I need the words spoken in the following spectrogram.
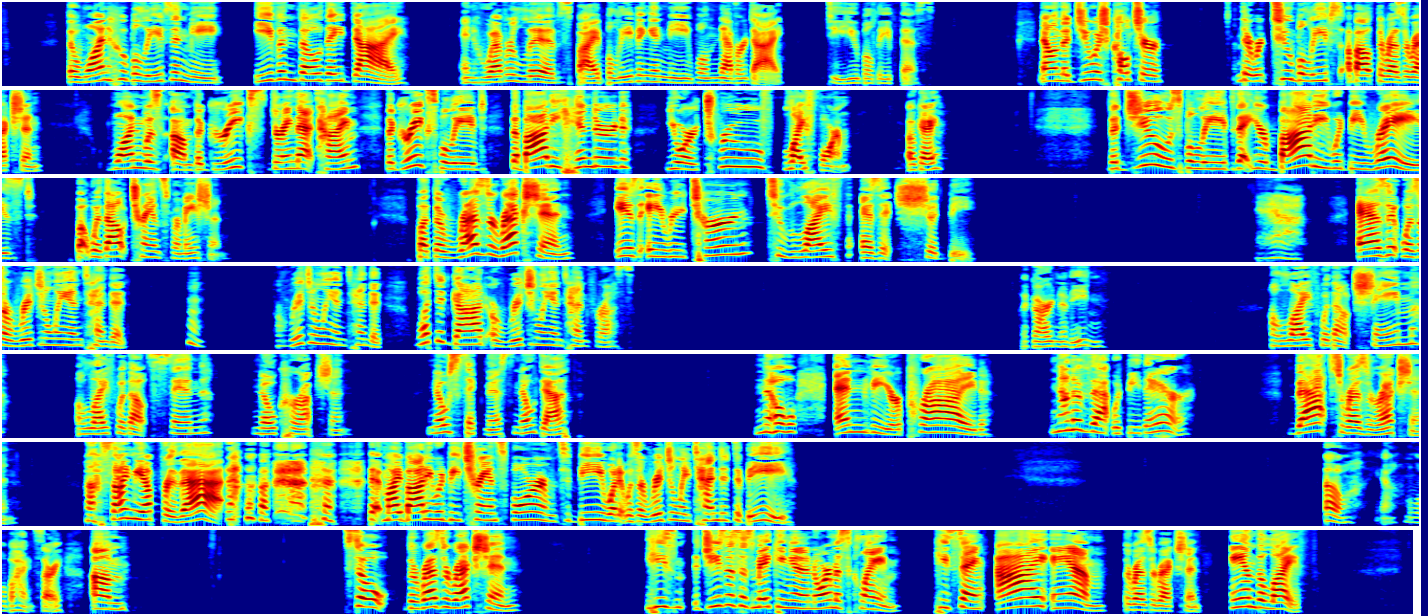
The one who believes in me, even though they die, and whoever lives by believing in me will never die. Do you believe this? Now, in the Jewish culture, there were two beliefs about the resurrection. One was um, the Greeks during that time. The Greeks believed the body hindered your true life form. Okay? The Jews believed that your body would be raised, but without transformation. But the resurrection is a return to life as it should be. Yeah. As it was originally intended. Hmm. Originally intended. What did God originally intend for us? The Garden of Eden a life without shame, a life without sin, no corruption, no sickness, no death, no envy or pride. None of that would be there. That's resurrection. Sign me up for that. that my body would be transformed to be what it was originally tended to be. Oh, yeah, I'm a little behind. Sorry. Um, so the resurrection, he's Jesus is making an enormous claim. He's saying, "I am the resurrection and the life."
